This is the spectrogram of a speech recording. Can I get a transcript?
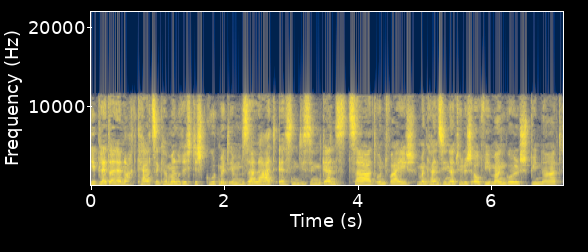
Die Blätter der Nachtkerze kann man richtig gut mit im Salat essen, die sind ganz zart und weich. Man kann sie natürlich auch wie Mangold, Spinat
